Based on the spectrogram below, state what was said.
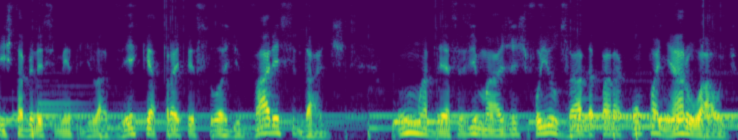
estabelecimento de lazer que atrai pessoas de várias cidades. Uma dessas imagens foi usada para acompanhar o áudio.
